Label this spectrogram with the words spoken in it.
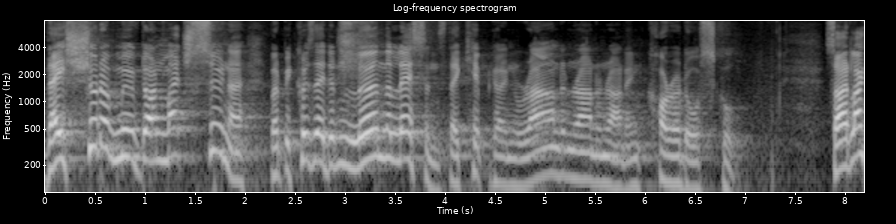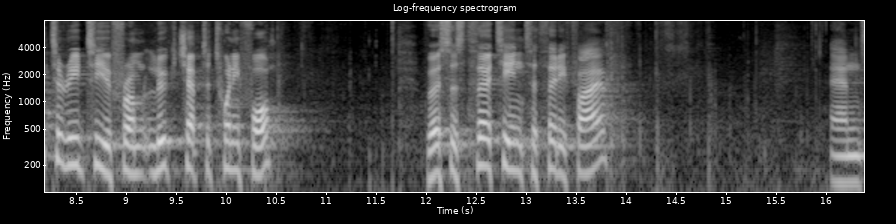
They should have moved on much sooner, but because they didn't learn the lessons, they kept going round and round and round in corridor school. So I'd like to read to you from Luke chapter 24 verses 13 to 35. And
